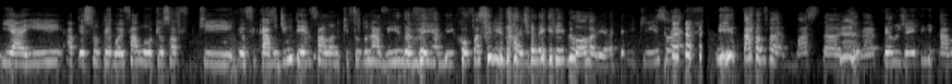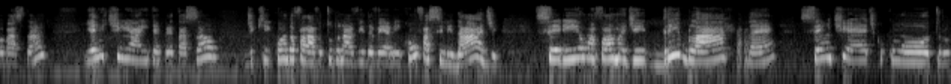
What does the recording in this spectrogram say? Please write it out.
e aí a pessoa pegou e falou que eu só que eu ficava o dia inteiro falando que tudo na vida vem a mim com facilidade, alegria e glória. E que isso é, irritava bastante, né? Pelo jeito irritava bastante. E ele tinha a interpretação de que quando eu falava tudo na vida vem a mim com facilidade, seria uma forma de driblar, né? Ser antiético com o outro,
